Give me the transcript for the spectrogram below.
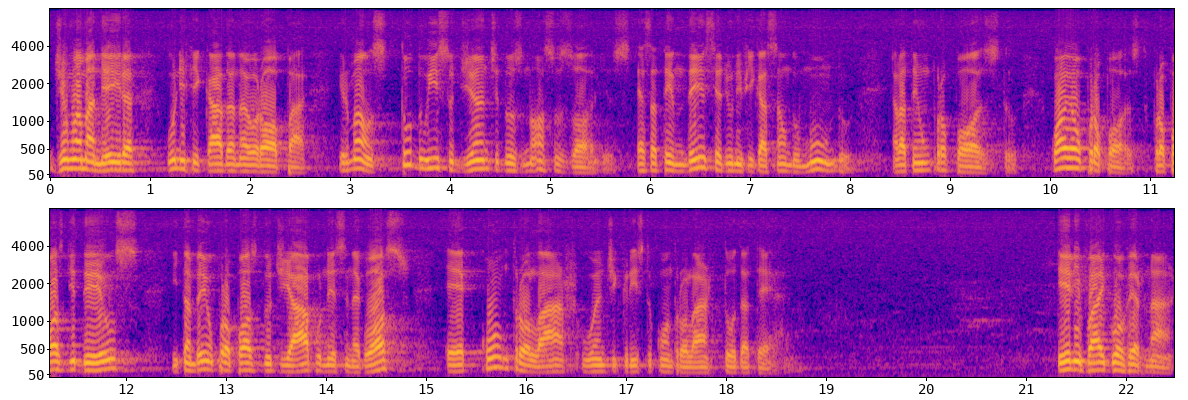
de uma maneira unificada na Europa. Irmãos, tudo isso diante dos nossos olhos, essa tendência de unificação do mundo, ela tem um propósito. Qual é o propósito? O propósito de Deus e também o propósito do diabo nesse negócio é controlar o anticristo, controlar toda a terra. Ele vai governar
